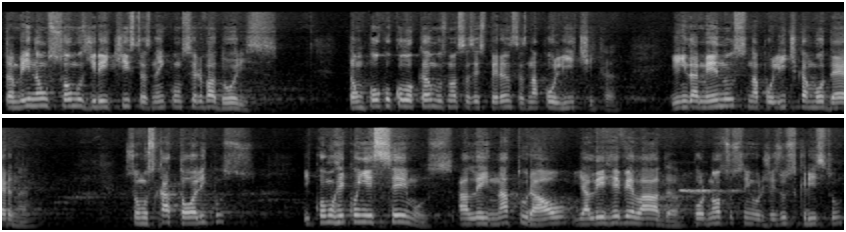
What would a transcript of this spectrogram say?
Também não somos direitistas nem conservadores. Tampouco colocamos nossas esperanças na política, e ainda menos na política moderna. Somos católicos e, como reconhecemos a lei natural e a lei revelada por nosso Senhor Jesus Cristo,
